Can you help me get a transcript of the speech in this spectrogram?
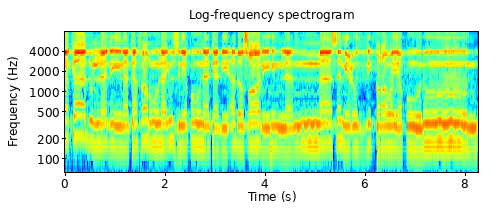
يكاد الذين كفروا ليزلقونك بأبصارهم لما سمعوا الذكر الذكر ويقولون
